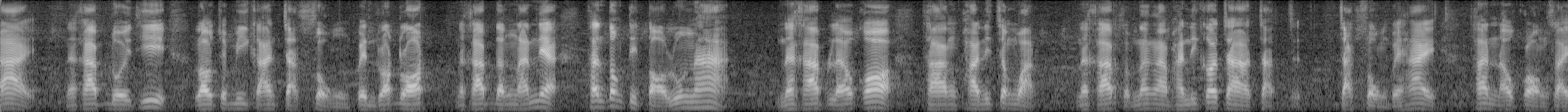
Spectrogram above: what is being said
ได้นะครับโดยที่เราจะมีการจัดส่งเป็นล็อตๆนะครับดังนั้นเนี่ยท่านต้องติดต่อล่วงหน้านะครับแล้วก็ทางพาณิชย์จังหวัดนะครับสำนักงานพาณิชย์ก็จะจัดจัดส่งไปให้ท่านเอากล่องใส่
